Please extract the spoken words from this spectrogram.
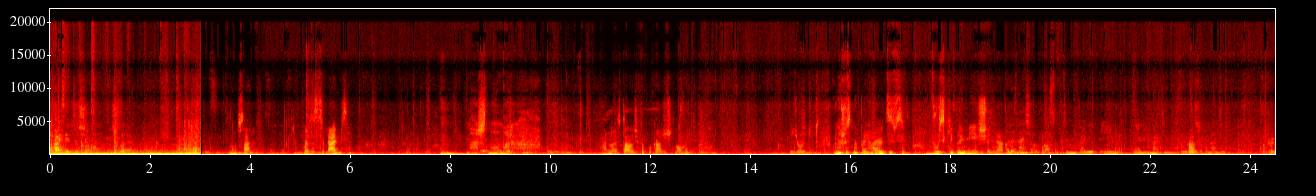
Давай зайти ще. Пішли. Ну все. Ми заселяємося. Наш номер. А ну і сталочка, покажеш номер. Йой, тут. Мене щось напрягають ці всі вузькі приміщення. Але знаєш, що класно в цьому готелі і взагалі в Наті, в Показуй. Закрий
